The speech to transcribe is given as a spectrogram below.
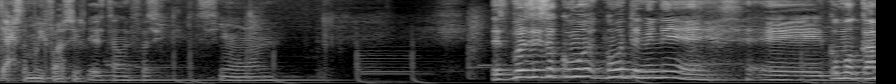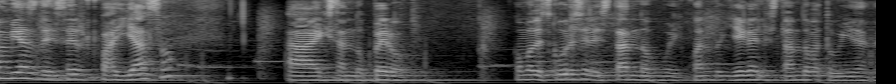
Ya está muy fácil. ya está muy fácil. Simón. Después de eso, ¿cómo, cómo te viene, eh, cómo cambias de ser payaso a estando pero? ¿Cómo descubres el stand-up, güey? ¿Cuándo llega el stand-up a tu vida?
